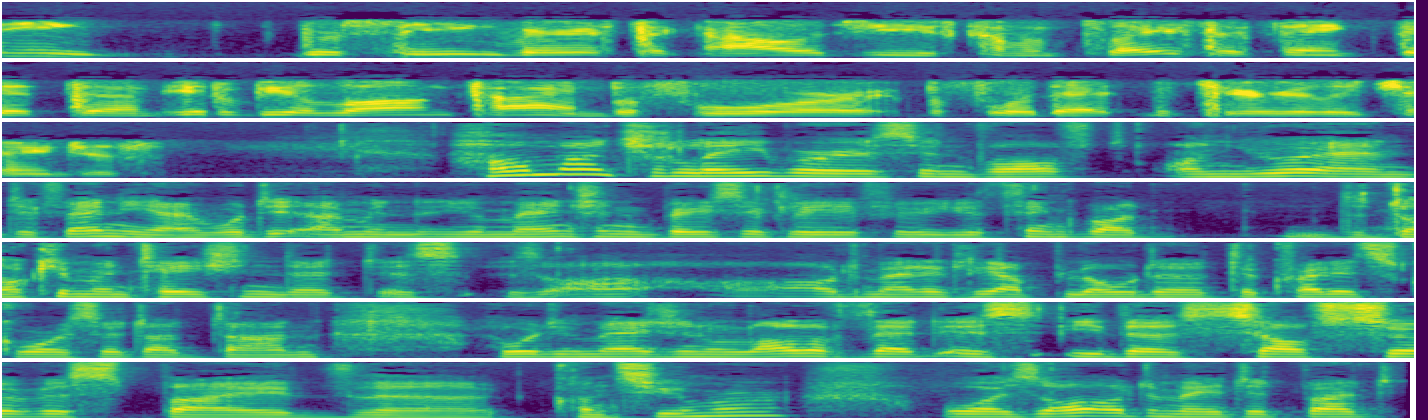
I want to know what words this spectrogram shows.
seeing we're seeing various technologies come in place. I think that um, it'll be a long time before before that materially changes. How much labor is involved on your end, if any? I would. I mean, you mentioned basically if you think about the documentation that is, is automatically uploaded, the credit scores that are done. I would imagine a lot of that is either self-serviced by the consumer or is automated. But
